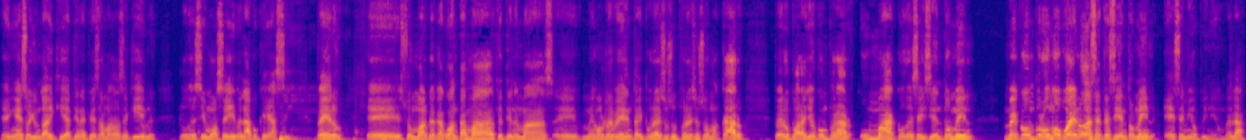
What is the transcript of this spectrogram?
En eso Hyundai Kia tiene piezas más asequibles. Lo decimos así, ¿verdad? Porque es así. Pero eh, son marcas que aguantan más, que tienen más, eh, mejor reventa y por eso sus precios son más caros. Pero para yo comprar un Maco de 600 mil, me compro uno bueno de 700 mil. Esa es mi opinión, ¿verdad?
